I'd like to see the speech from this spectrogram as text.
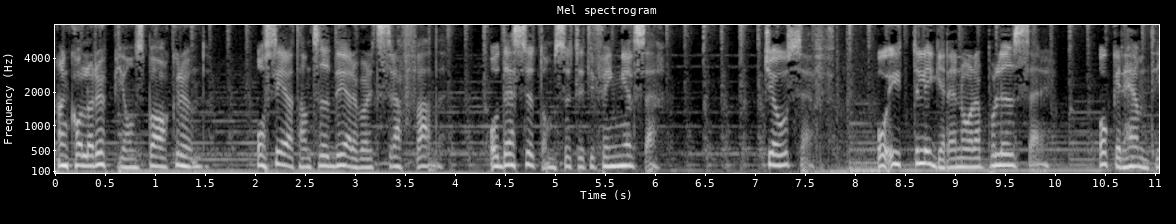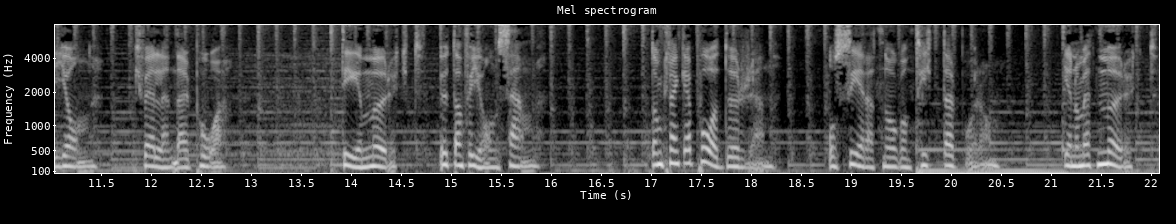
Han kollar upp Johns bakgrund och ser att han tidigare varit straffad och dessutom suttit i fängelse. Joseph och ytterligare några poliser åker hem till John kvällen därpå. Det är mörkt utanför Johns hem. De knackar på dörren och ser att någon tittar på dem genom ett mörkt,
